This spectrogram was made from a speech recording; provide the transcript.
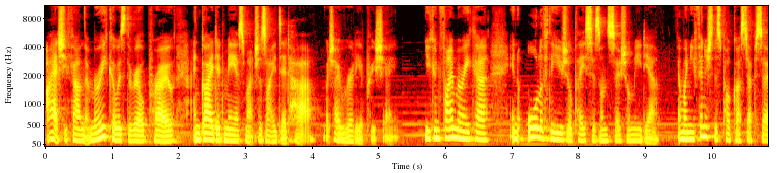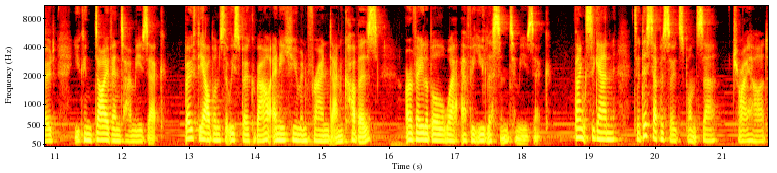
I actually found that Marika was the real pro and guided me as much as I did her, which I really appreciate. You can find Marika in all of the usual places on social media. And when you finish this podcast episode, you can dive into her music. Both the albums that we spoke about, Any Human Friend and Covers, are available wherever you listen to music. Thanks again to this episode's sponsor, TRIHARD.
